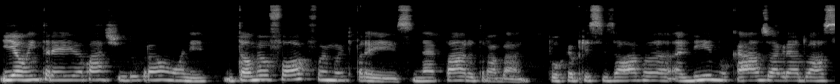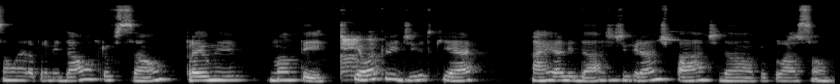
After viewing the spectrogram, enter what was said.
e eu entrei a partir do ProUni. Então meu foco foi muito para isso, né, para o trabalho, porque eu precisava ali, no caso, a graduação era para me dar uma profissão para eu me manter. Eu acredito que é a realidade de grande parte da população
